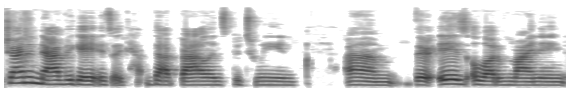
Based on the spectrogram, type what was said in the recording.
trying to navigate is like that balance between um, there is a lot of mining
